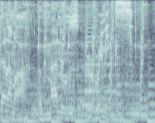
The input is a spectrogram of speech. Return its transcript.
Danama, a Manu's remix.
